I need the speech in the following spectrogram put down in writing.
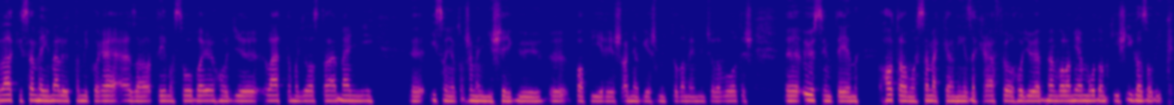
lelki szemeim előtt, amikor e, ez a téma szóba jön, hogy láttam, hogy az aztán mennyi iszonyatos mennyiségű papír és anyag és mit tudom én micsoda volt, és őszintén hatalmas szemekkel nézek rá föl, hogy ő ebben valamilyen módon ki is igazodik,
